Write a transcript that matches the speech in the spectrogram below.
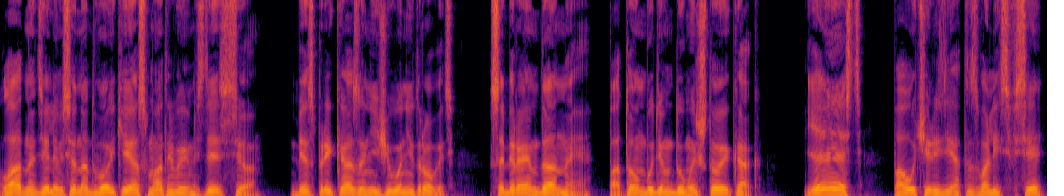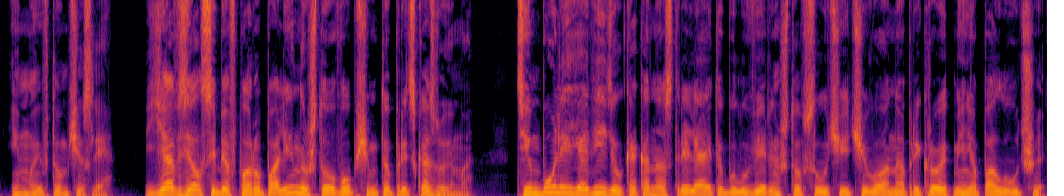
«Ладно, делимся на двойки и осматриваем здесь все. Без приказа ничего не трогать. Собираем данные, потом будем думать, что и как». «Есть!» — по очереди отозвались все, и мы в том числе. Я взял себе в пару Полину, что, в общем-то, предсказуемо. Тем более я видел, как она стреляет, и был уверен, что в случае чего она прикроет меня получше,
